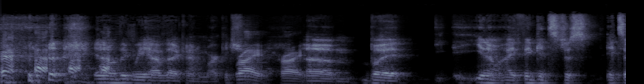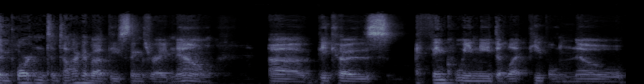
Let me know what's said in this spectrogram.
I don't think we have that kind of market share. Right, right. Um, but you know, I think it's just it's important to talk about these things right now uh, because I think we need to let people know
